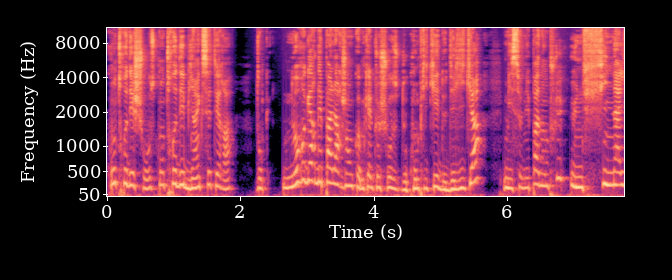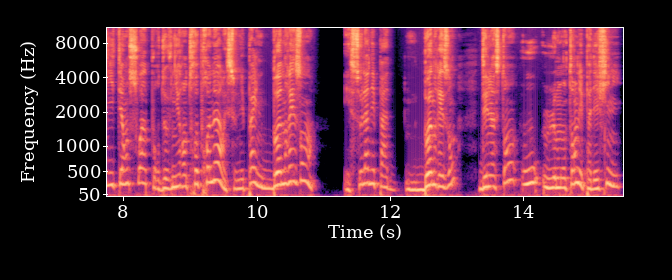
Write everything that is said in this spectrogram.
contre des choses, contre des biens, etc. Donc, ne regardez pas l'argent comme quelque chose de compliqué, de délicat, mais ce n'est pas non plus une finalité en soi pour devenir entrepreneur, et ce n'est pas une bonne raison. Et cela n'est pas une bonne raison dès l'instant où le montant n'est pas défini.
